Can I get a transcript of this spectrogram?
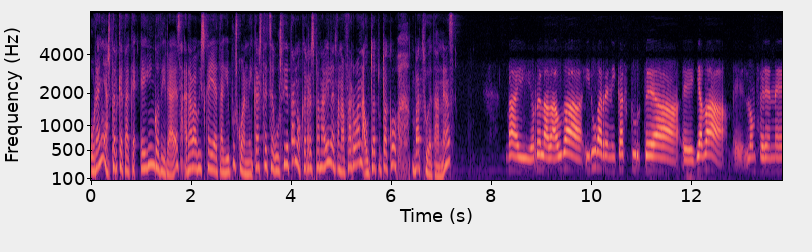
orain azterketak egingo dira, ez, Araba Bizkaia eta Gipuzkoan ikastetxe guztietan, okerrezpanabil eta Nafarroan autatutako batzuetan, ez? Bai, horrela da, hau da, irugarren ikasturtea e, jada e, lonferen e,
